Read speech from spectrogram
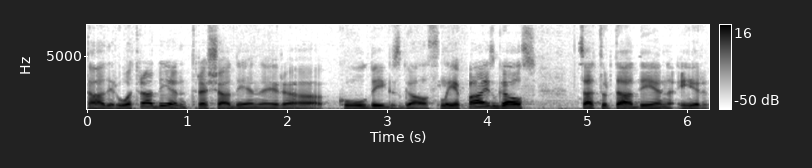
Tāda ir otrā diena, trešā diena ir uh, Kuldīgas gals, Liepājas gals. Ceturtā diena ir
